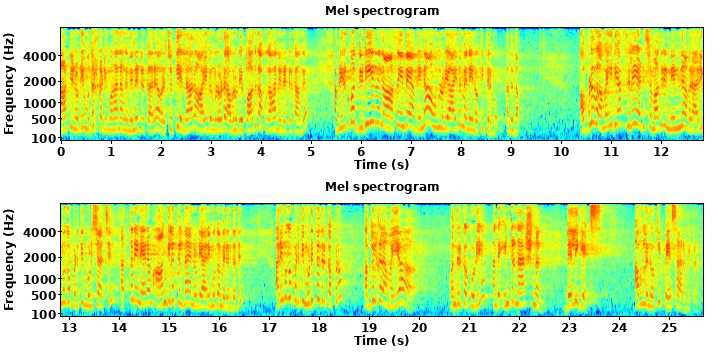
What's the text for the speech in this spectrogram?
நாட்டினுடைய முதல் கடிமகன் அங்கே நின்றுட்டு இருக்காரு அவரை சுற்றி எல்லாரும் ஆயுதங்களோடு அவருடைய பாதுகாப்புக்காக நின்றுட்டு இருக்காங்க அப்படி இருக்கும்போது திடீர்னு நான் அசைந்தேன் அப்படின்னா அவங்களுடைய ஆயுதம் என்னை நோக்கி திரும்பும். அதுதான். அவ்வளவு அமைதியாக சிலை அடித்த மாதிரி நின்று அவரை அறிமுகப்படுத்தி முடிச்சாச்சு. அத்தனை நேரம் ஆங்கிலத்தில் தான் என்னுடைய அறிமுகம் இருந்தது. அறிமுகப்படுத்தி முடித்ததற்கப்புறம் அப்துல் கலாம் ஐயா வந்திருக்கக்கூடிய அந்த இன்டர்நேஷ்னல் டெலிகேட்ஸ் அவங்கள நோக்கி பேச ஆரம்பிக்கணும்.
